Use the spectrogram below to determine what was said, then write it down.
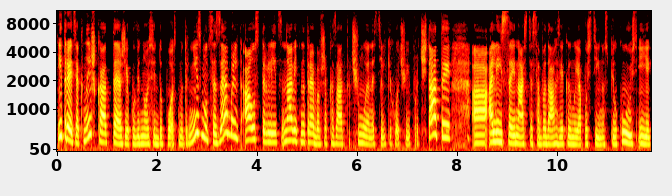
І третя книжка, теж яку відносять до постмодернізму, це Зебельд Аустерліц. Навіть не треба вже казати, чому я настільки хочу її прочитати. Аліса і Настя Сабадах, з якими я постійно спілкуюсь, і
